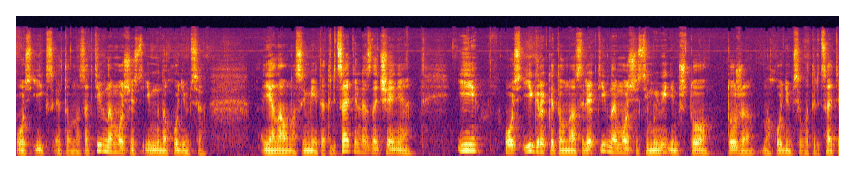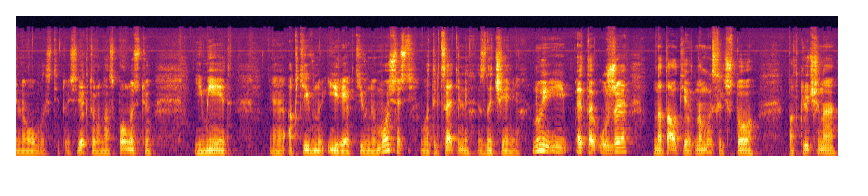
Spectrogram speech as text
ось X это у нас активная мощность, и мы находимся, и она у нас имеет отрицательное значение. И ось Y это у нас реактивная мощность, и мы видим, что тоже находимся в отрицательной области. То есть вектор у нас полностью имеет э, активную и реактивную мощность в отрицательных значениях. Ну и это уже наталкивает на мысль, что подключено,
